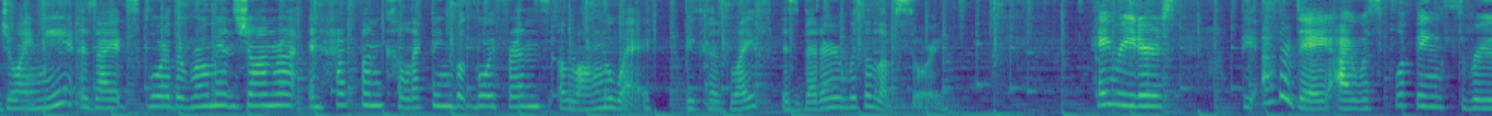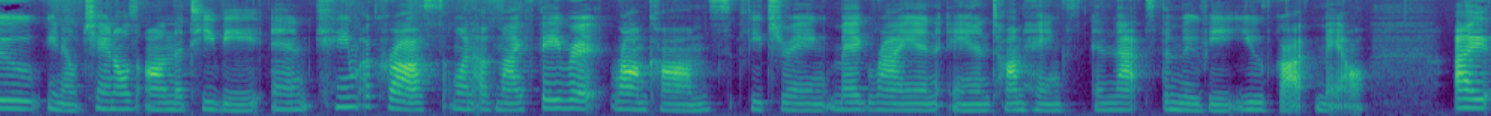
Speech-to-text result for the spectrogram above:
Join me as I explore the romance genre and have fun collecting book boyfriends along the way, because life is better with a love story. Hey, readers! The other day, I was flipping through, you know, channels on the TV and came across one of my favorite rom coms featuring Meg Ryan and Tom Hanks, and that's the movie You've Got Mail. I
